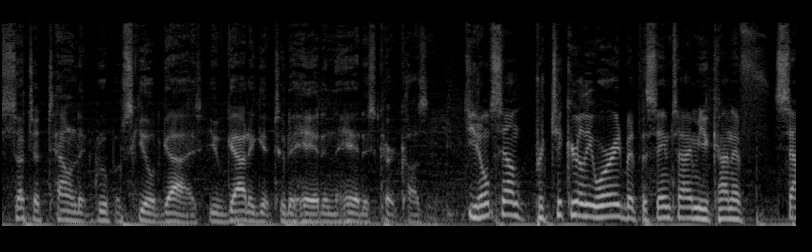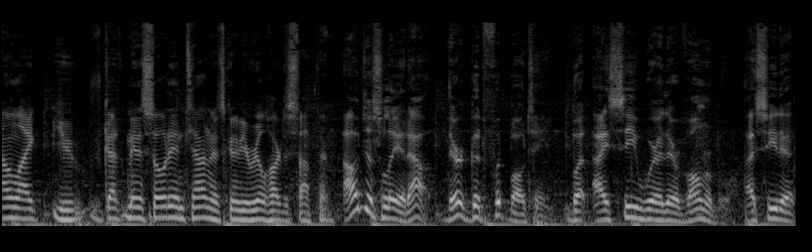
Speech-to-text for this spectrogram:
such a talented group of skilled guys. You've got to get to the head, and the head is Kirk Cousins. You don't sound particularly worried, but at the same time, you kind of sound like you've got Minnesota in town, and it's going to be real hard to stop them. I'll just lay it out. They're a good football team, but I see where they're vulnerable. I see that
